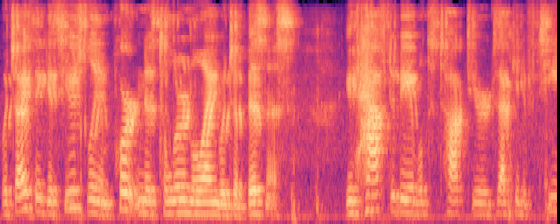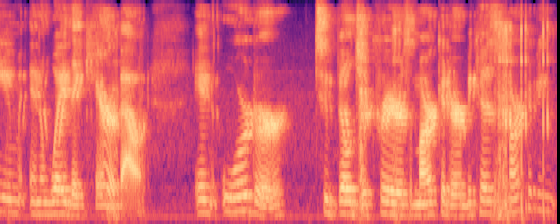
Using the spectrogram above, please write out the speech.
which I think is hugely important, is to learn the language of business. You have to be able to talk to your executive team in a way they care about in order to build your career as a marketer because marketing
